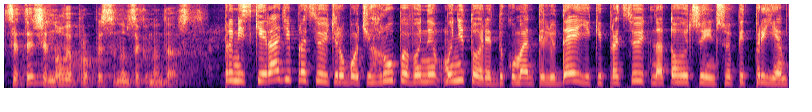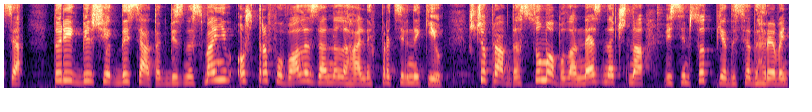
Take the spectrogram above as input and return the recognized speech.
Це теж нове прописано в законодавстві. При міській раді працюють робочі групи. Вони моніторять документи людей, які працюють на того чи іншого підприємця. Торік більш як десяток бізнесменів оштрафували за нелегальних працівників. Щоправда, сума була незначна 850 гривень.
